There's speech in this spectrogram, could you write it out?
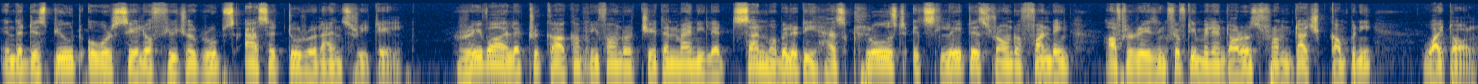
in the dispute over sale of Future Group's asset to Reliance Retail. Reva electric car company founder Chetan Maini led Sun Mobility has closed its latest round of funding after raising $50 million from Dutch company Vitol.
